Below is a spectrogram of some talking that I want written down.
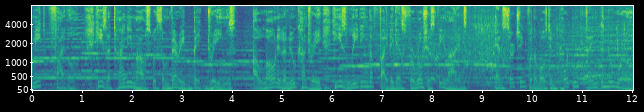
Meet Fievel. He's a tiny mouse with some very big dreams. Alone in a new country, he's leading the fight against ferocious felines and searching for the most important thing in the world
